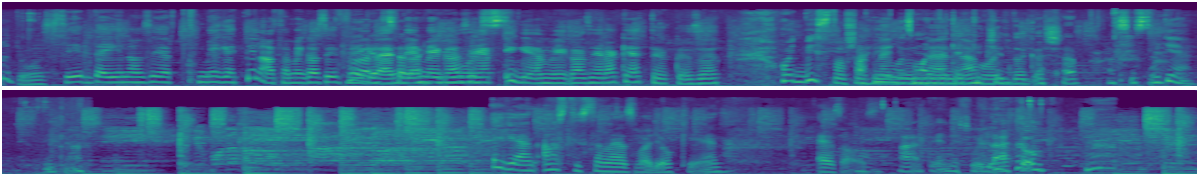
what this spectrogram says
Nagyon szép, de én azért még egy pillanatra még azért Még egyszer fölvenném, a még azért, igen, még azért a kettő között, hogy A biztosak legyünk benne, egy kicsit hogy... dögösebb, azt hiszem. Ugye? Igen. Igen, azt hiszem ez vagyok én. Ez az. Hát én is úgy látom.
